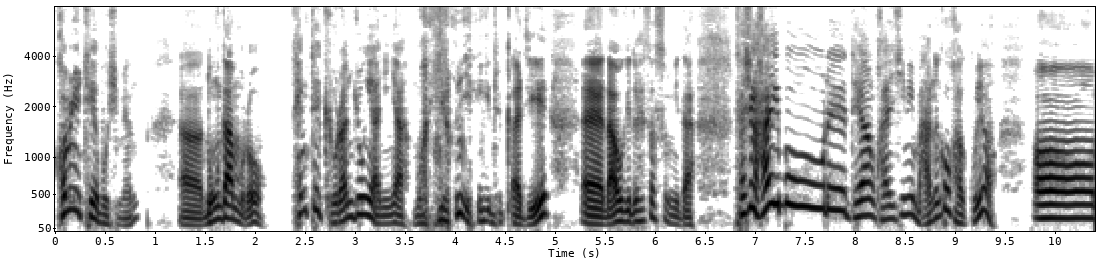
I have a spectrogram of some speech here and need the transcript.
커뮤니티에 보시면 아, 농담으로 생태 교란종이 아니냐 뭐 이런 얘기들까지 에, 나오기도 했었습니다. 사실 하이볼에 대한 관심이 많은 것 같고요. 어,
